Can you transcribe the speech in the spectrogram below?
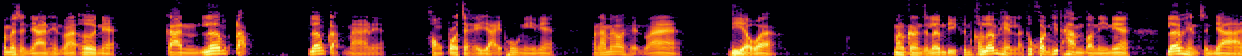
มันเป็นสัญญาณเห็นว่าเออเนี่ยการเริ่มกลับเริ่มกลับมาเนี่ยของโปรเจกต์ใหญ่ๆพวกนี้เนี่ยมันทำให้เราเห็นว่าเดี๋ยวอะมันกำลังจะเริ่มดีขึ้นเขาเริ่มเห็นแล้ว ทุกคนที่ทำตอนนี้เนี่ยเริ่มเห็นสัญญาณ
